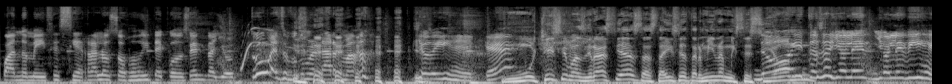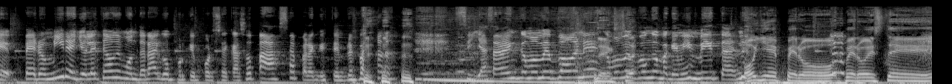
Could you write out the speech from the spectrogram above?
cuando me dice cierra los ojos y te concentras, yo, tú, eso fue como una alarma. yo dije, ¿qué? Muchísimas gracias, hasta ahí se termina mi sesión. No, y entonces yo le, yo le dije, pero mire, yo le tengo que contar algo porque por si acaso pasa, para que estén preparados. si ya saben cómo me pone, cómo me pongo, para que me invitan. Oye, pero, pero este,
